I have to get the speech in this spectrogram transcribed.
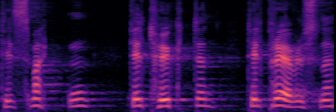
til smerten, til tukten, til prøvelsene.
